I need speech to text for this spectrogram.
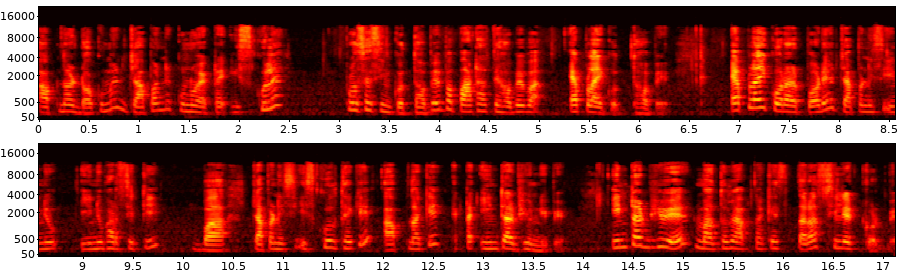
আপনার ডকুমেন্ট জাপানের কোনো একটা স্কুলে প্রসেসিং করতে হবে বা পাঠাতে হবে বা অ্যাপ্লাই করতে হবে। অ্যাপ্লাই করার পরে জাপানিজ ইউনিভার্সিটি বা জাপানিজ স্কুল থেকে আপনাকে একটা ইন্টারভিউ নেবে। ইন্টারভিউয়ের মাধ্যমে আপনাকে তারা সিলেক্ট করবে।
